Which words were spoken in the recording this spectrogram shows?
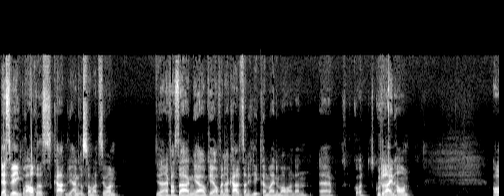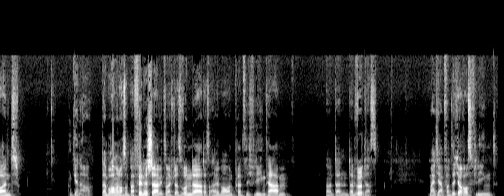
Deswegen braucht es Karten wie Angriffsformation, die dann einfach sagen, ja, okay, auch wenn Arcades da nicht liegt, können meine Mauern dann äh, gut reinhauen. Und genau. Dann brauchen wir noch so ein paar Finisher, wie zum Beispiel das Wunder, dass alle Mauern plötzlich fliegend haben. Und dann, dann wird das. Manche haben von sich auch aus fliegend.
